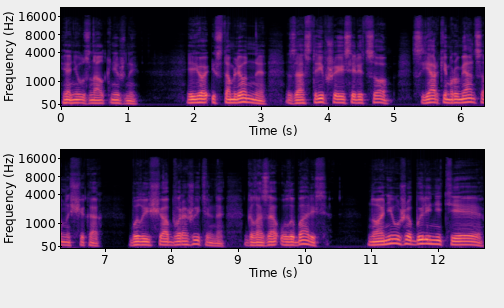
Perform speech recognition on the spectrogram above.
Я не узнал княжны. Ее истомленное, заострившееся лицо с ярким румянцем на щеках было еще обворожительно, глаза улыбались, но они уже были не те.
